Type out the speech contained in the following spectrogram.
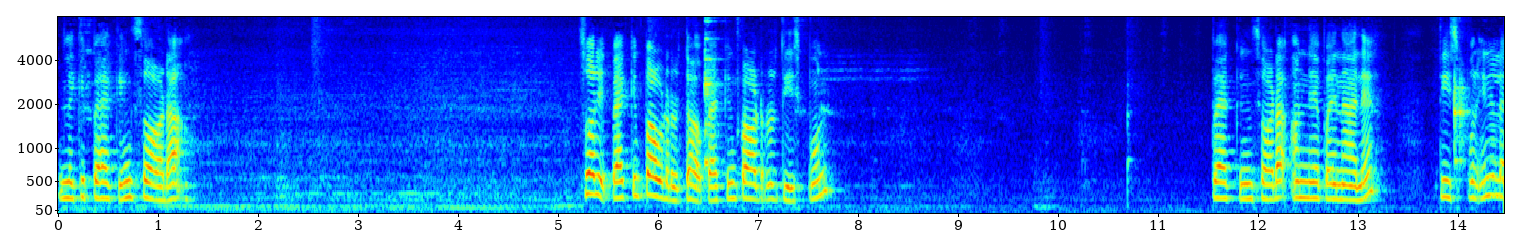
ഇതിലേക്ക് baking soda sorry baking powder കേട്ടോ പാക്കിംഗ് പൗഡർ ഒരു ടീസ്പൂൺ പാക്കിംഗ് സോഡ ഒന്ന് പതിനാല് ടീസ്പൂൺ ഇതിനുള്ള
